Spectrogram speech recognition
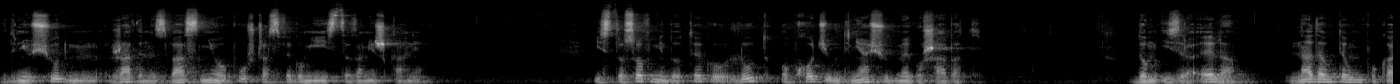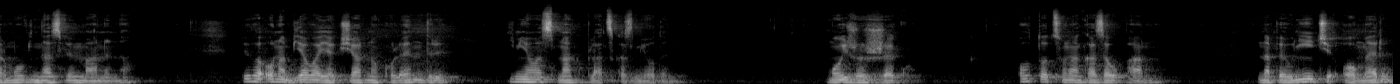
W dniu siódmym żaden z was nie opuszcza swego miejsca zamieszkania. I stosownie do tego lud obchodził dnia siódmego szabat. Dom Izraela nadał temu pokarmowi nazwę manna. Była ona biała jak ziarno kolendry i miała smak placka z miodem. Mojżesz rzekł: Oto co nakazał Pan. Napełnijcie omer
